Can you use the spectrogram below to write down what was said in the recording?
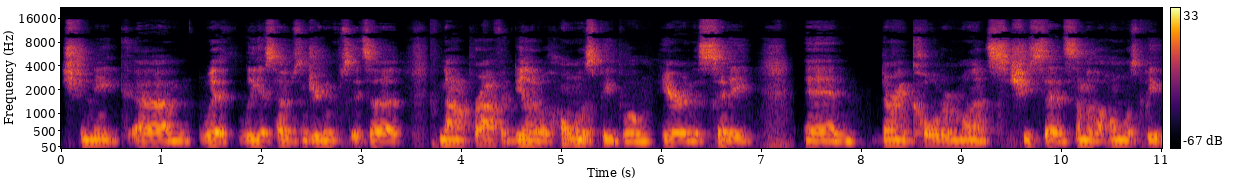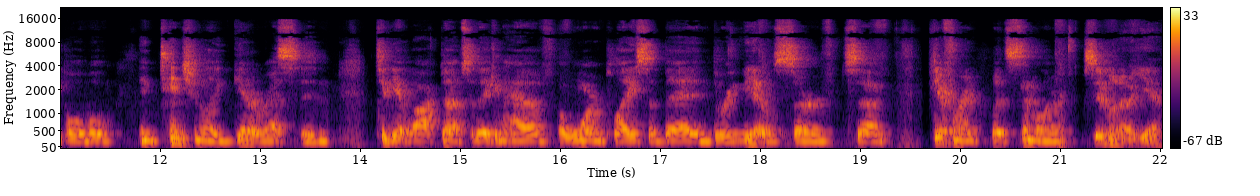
Shanique um, with Leah's Hopes and Dreams. It's a nonprofit dealing with homeless people here in the city. And during colder months, she said some of the homeless people will intentionally get arrested to get locked up so they can have a warm place, a bed, and three Yeah. meals served. So different but similar. Similar, yeah.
